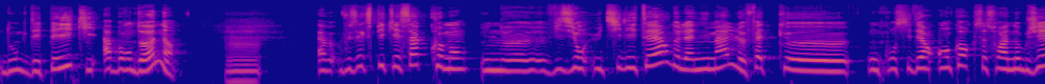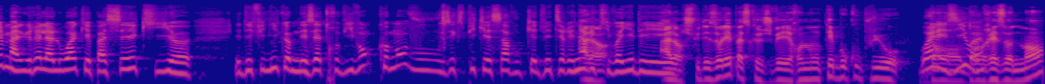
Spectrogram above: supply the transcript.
donc des pays qui abandonnent. Hmm. Ah, vous expliquez ça comment? Une euh, vision utilitaire de l'animal, le fait qu'on considère encore que ce soit un objet malgré la loi qui est passée, qui euh, les définit comme des êtres vivants? Comment vous, expliquez ça, vous qui êtes vétérinaire et qui voyez des... Alors, je suis désolé parce que je vais remonter beaucoup plus haut dans, le raisonnement.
